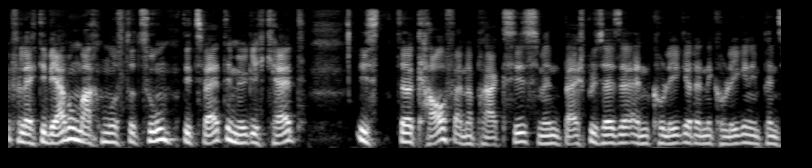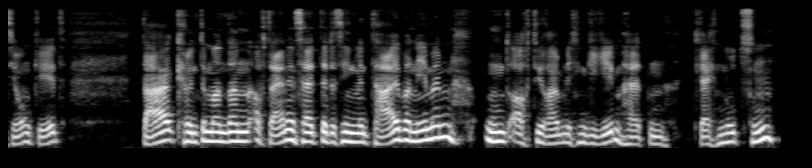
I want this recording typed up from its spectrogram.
vielleicht die Werbung machen muss dazu. Die zweite Möglichkeit ist der Kauf einer Praxis, wenn beispielsweise ein Kollege oder eine Kollegin in Pension geht. Da könnte man dann auf der einen Seite das Inventar übernehmen und auch die räumlichen Gegebenheiten gleich nutzen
